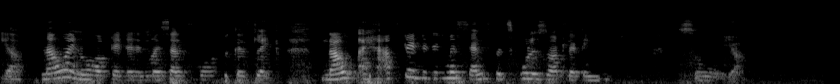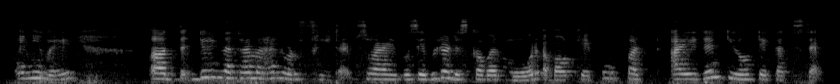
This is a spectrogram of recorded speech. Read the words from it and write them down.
yeah, now I know how to entertain myself more because like now I have to entertain myself, but school is not letting me to. So yeah. Anyway, uh, th- during that time I had a lot of free time, so I was able to discover more about K-pop, but I didn't, you know, take that step.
